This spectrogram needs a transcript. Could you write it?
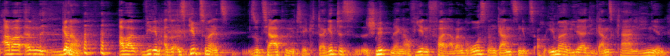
aber ähm, genau. aber wie dem, also es gibt zum Beispiel Sozialpolitik, da gibt es Schnittmengen auf jeden Fall, aber im Großen und Ganzen gibt es auch immer wieder die ganz klaren Linien.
